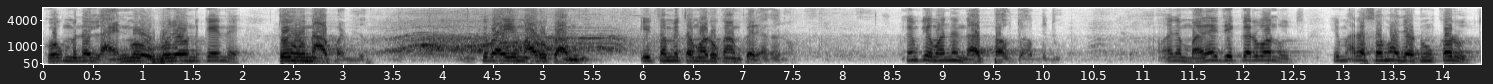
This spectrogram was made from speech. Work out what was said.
કોઈક મને લાઈનમાં ઊભું રહેવાનું કહે ને, તો હું ના પાડી. દઉં કે ભાઈ, એ મારું કામ નહીં. એ તમે તમારું કામ કર્યા કરો. કેમ કે મને નાત ફાવતું આ બધું. અને મને જે કરવાનું જ, એ મારા સમાજ હાટુ હું કરું જ.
